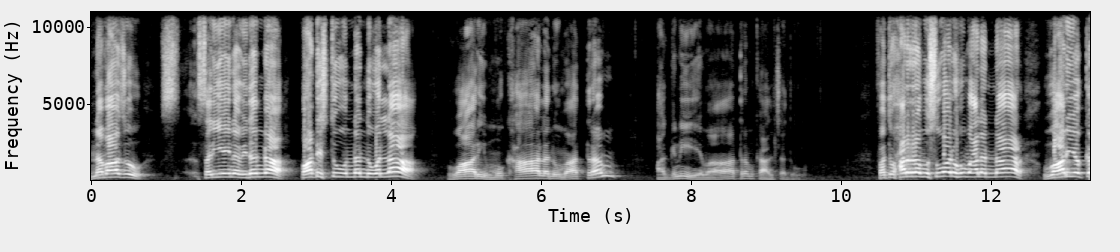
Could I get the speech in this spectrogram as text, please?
నమాజు సరి అయిన విధంగా పాటిస్తూ ఉన్నందువల్ల వారి ముఖాలను మాత్రం అగ్ని ఏమాత్రం కాల్చదు. ఫతుహర్రము సువరుహుం అలన్నార్. వారి యొక్క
